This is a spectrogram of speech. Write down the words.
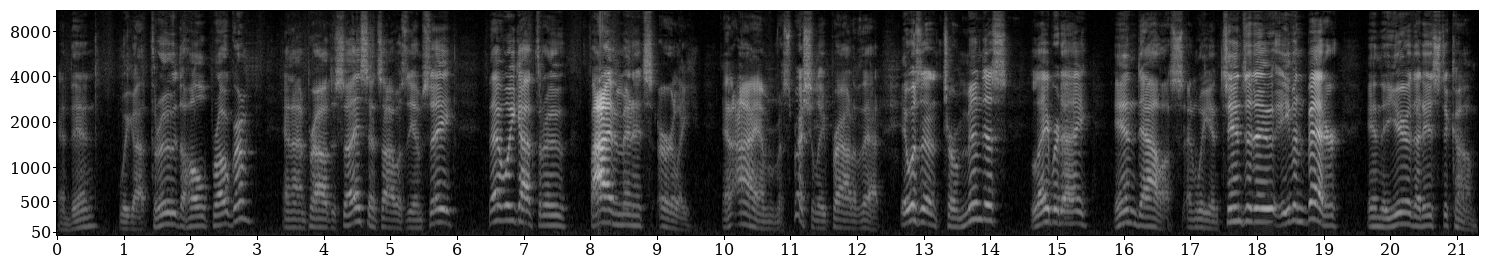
And then we got through the whole program, and I'm proud to say, since I was the MC, that we got through five minutes early and I am especially proud of that. It was a tremendous Labor Day in Dallas, and we intend to do even better in the year that is to come.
